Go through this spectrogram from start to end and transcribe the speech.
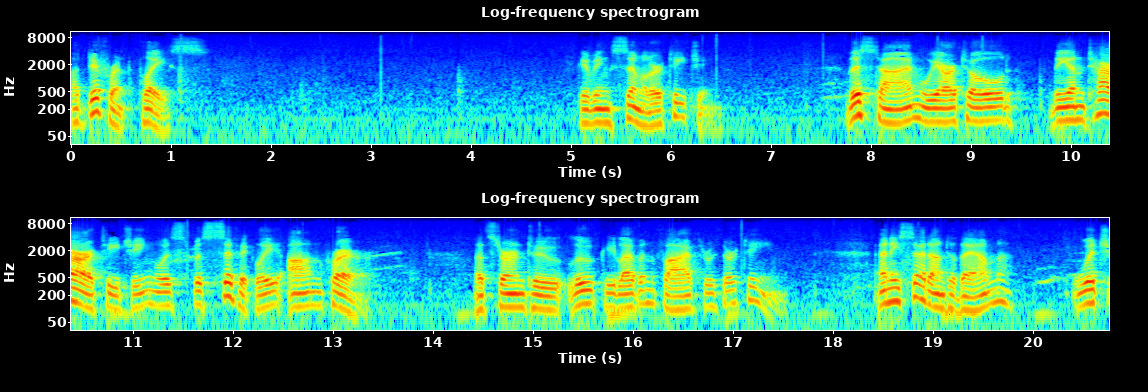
a different place, giving similar teaching. This time we are told the entire teaching was specifically on prayer. Let's turn to Luke 11, 5 through 13. And he said unto them, Which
